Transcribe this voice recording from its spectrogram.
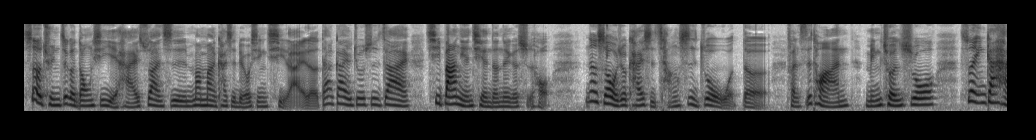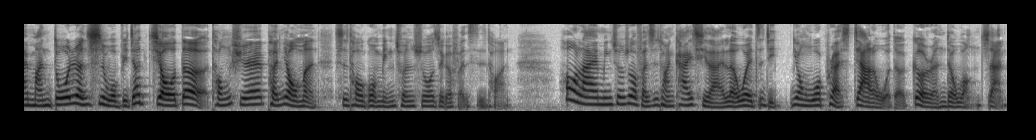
社群这个东西也还算是慢慢开始流行起来了，大概就是在七八年前的那个时候，那时候我就开始尝试做我的粉丝团“明纯说”，所以应该还蛮多认识我比较久的同学朋友们是透过“明纯说”这个粉丝团。后来，明春说粉丝团开起来了，我也自己用 WordPress 架了我的个人的网站，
